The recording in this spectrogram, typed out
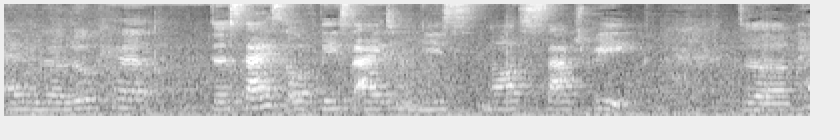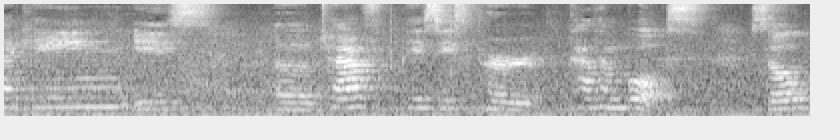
And uh, look at the size of this item is not such big. The packing is uh, 12 pieces per carton box, so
